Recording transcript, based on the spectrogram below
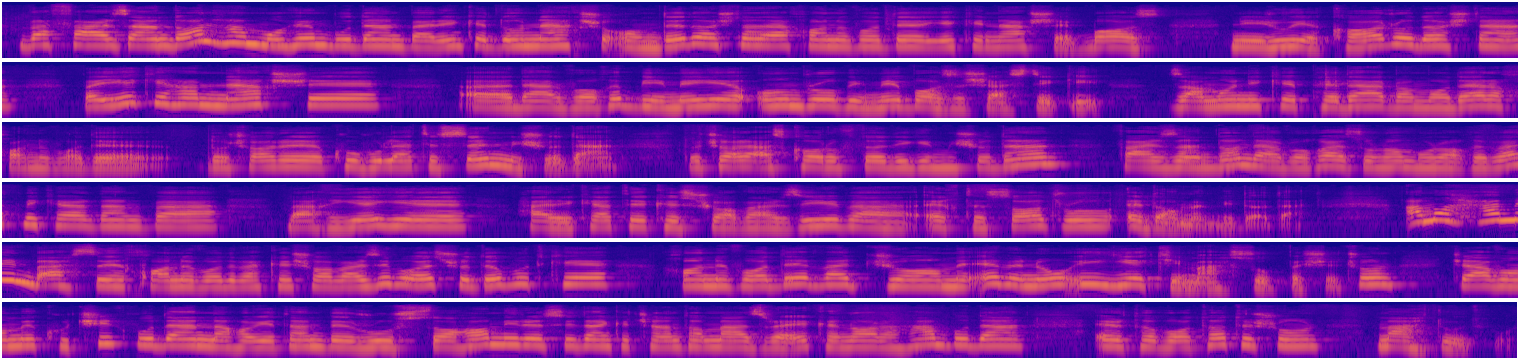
و فرزندان هم مهم بودن برای اینکه دو نقش عمده داشتن در خانواده یکی نقش باز نیروی کار رو داشتن و یکی هم نقش در واقع بیمه عمر و بیمه بازنشستگی. زمانی که پدر و مادر خانواده دچار کهولت سن می شدن دچار از کار افتادگی می شدن فرزندان در واقع از اونا مراقبت می کردن و بقیه حرکت کشاورزی و اقتصاد رو ادامه می‌دادن. اما همین بحث خانواده و کشاورزی باعث شده بود که خانواده و جامعه به نوعی یکی محسوب بشه. چون جوامع کوچیک بودن نهایتا به روستاها می رسیدن که چند تا مزرعه کنار هم بودن ارتباطاتشون محدود بود.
